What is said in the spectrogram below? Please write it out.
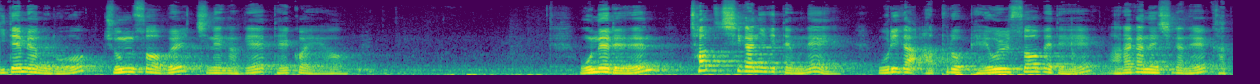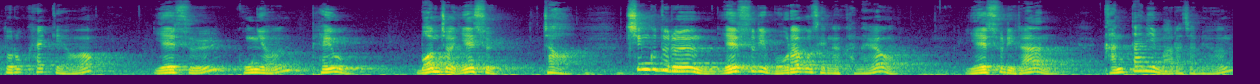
비대면으로 줌 수업을 진행하게 될 거예요. 오늘은 첫 시간이기 때문에 우리가 앞으로 배울 수업에 대해 알아가는 시간을 갖도록 할게요. 예술, 공연, 배우. 먼저 예술. 자, 친구들은 예술이 뭐라고 생각하나요? 예술이란 간단히 말하자면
